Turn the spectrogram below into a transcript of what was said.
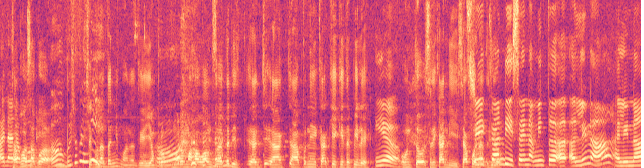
anak-anak Sabar, muda. sabar. Oh, belum lagi. Cikgu nak tanya mana tu? Yang oh. Merong Mahawangsa tadi eh, eh, apa ni Kak K kita pilih? Ya. Untuk Sri Kandi. Siapa Sri nak tunjuk? Kandi, saya nak minta uh, Alina. Alina,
